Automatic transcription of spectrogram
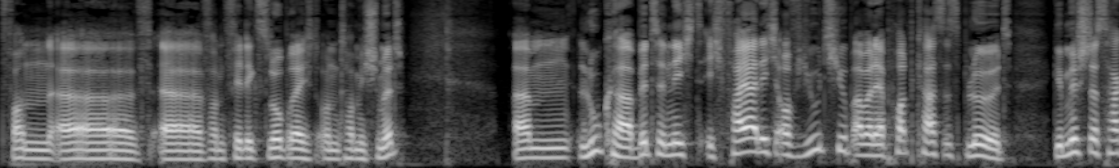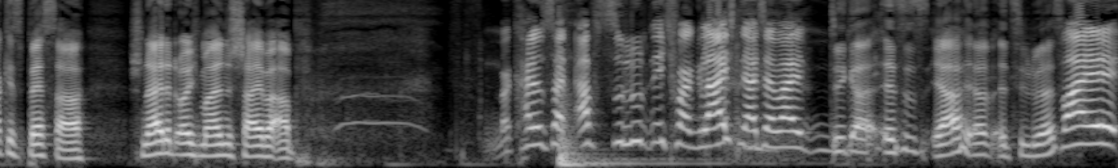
Von, äh, äh, von Felix Lobrecht und Tommy Schmidt. Ähm, Luca, bitte nicht. Ich feier dich auf YouTube, aber der Podcast ist blöd. Gemischtes Hack ist besser. Schneidet euch mal eine Scheibe ab. Man kann uns halt absolut nicht vergleichen, Alter, weil, Digga, es ist, ja, ja, erzähl du das. weil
